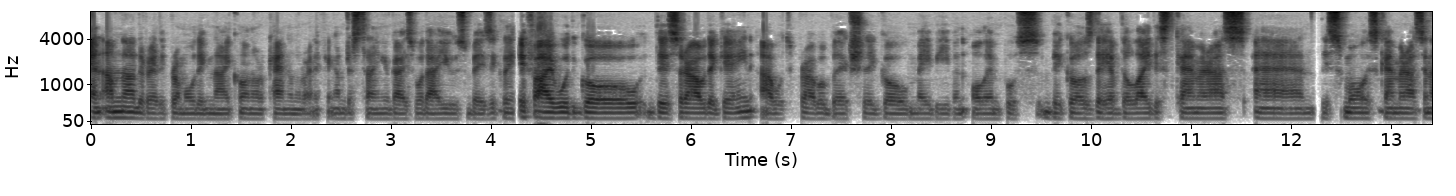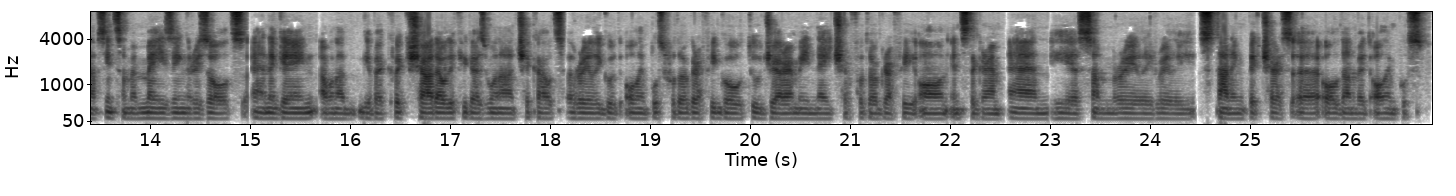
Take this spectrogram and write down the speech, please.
And I'm not really promoting Nikon or Canon or anything. I'm just telling you guys what I use basically. If I would go this route again, I would probably actually go maybe even Olympus because they have the lightest cameras and the smallest cameras and I've seen some amazing results. And again, I want to give a quick shout out if you guys want to check out a really good Olympus photography, go to Jeremy Nature Photography on Instagram and he has some really, really stunning pictures uh, all done with Olympus.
